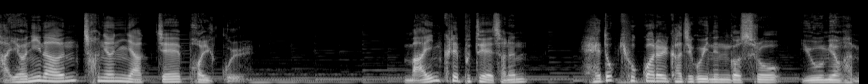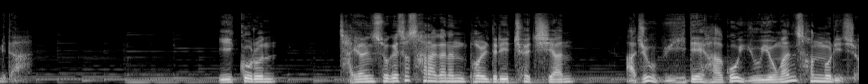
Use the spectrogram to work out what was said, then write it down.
자연이 낳은 천연 약재 벌꿀. 마인크래프트에서는 해독 효과를 가지고 있는 것으로 유명합니다. 이 꿀은 자연 속에서 살아가는 벌들이 채취한 아주 위대하고 유용한 선물이죠.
